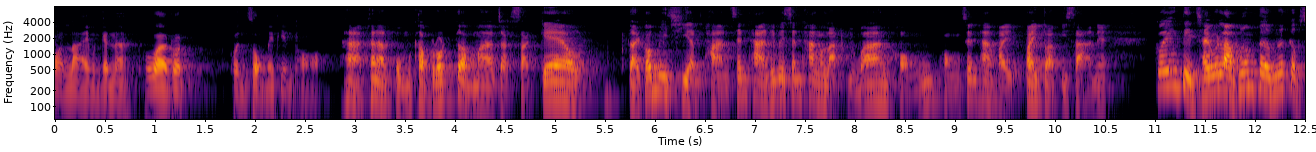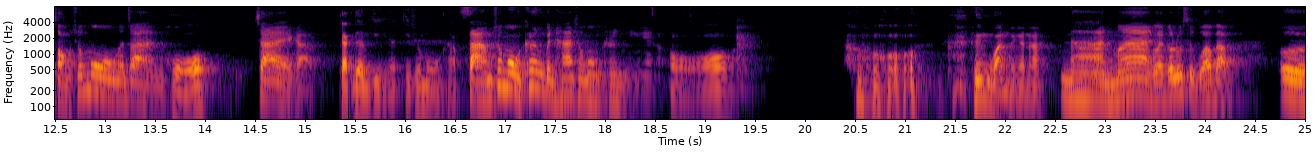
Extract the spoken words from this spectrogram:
ออนไลน์เหมือนกันนะ เพราะว่ารถขนส่งไม่เพียงพอหากขนาดผมขับรถกลับมาจากสักแก้ว แต่ก็มีเฉียดผ่านเส้นทางที่เป็นเส้นทางหลักอยู่บ้างของของเส้นทางไปไปกลับอีสานเนี่ย ก็ยังติดใช้เวลาเพิ่มเติมตั้งเกือบสองชั่วโมงอาจารย์ โห ใช่ครับ จากเดิมกี่นากี่ชั่วโมงครับสามชั่วโมงครึ่งเป็นห้าชั่วโมงครึ่งอย่างเงี้ยครับอ๋อครึ่งวันเหมือนกันนะ นานมากแล้วก็รู้สึกว่าแบบ เออ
